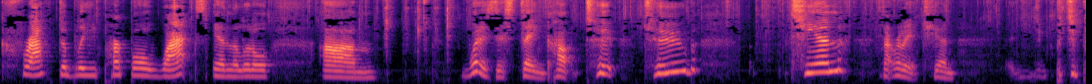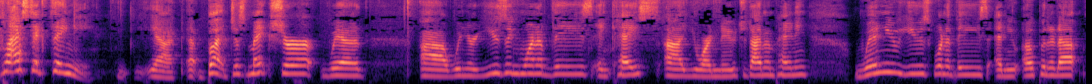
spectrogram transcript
craftibly purple wax in the little, um, what is this thing called? Tube, tube, tin. It's not really a tin. Plastic thingy. Yeah, but just make sure with, uh, when you're using one of these, in case uh, you are new to diamond painting, when you use one of these and you open it up,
